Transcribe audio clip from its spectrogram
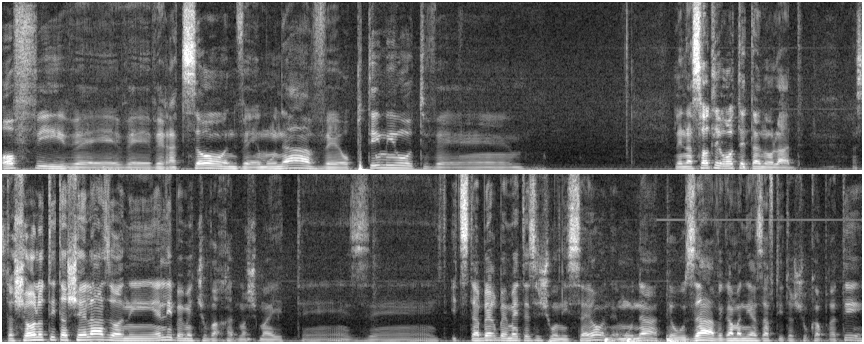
אופי ו- ו- ורצון ואמונה ואופטימיות ולנסות לראות את הנולד. אז אתה שואל אותי את השאלה הזו, אני, אין לי באמת תשובה חד משמעית. אה, זה הצטבר באמת איזשהו ניסיון, אמונה, תעוזה, וגם אני עזבתי את השוק הפרטי.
